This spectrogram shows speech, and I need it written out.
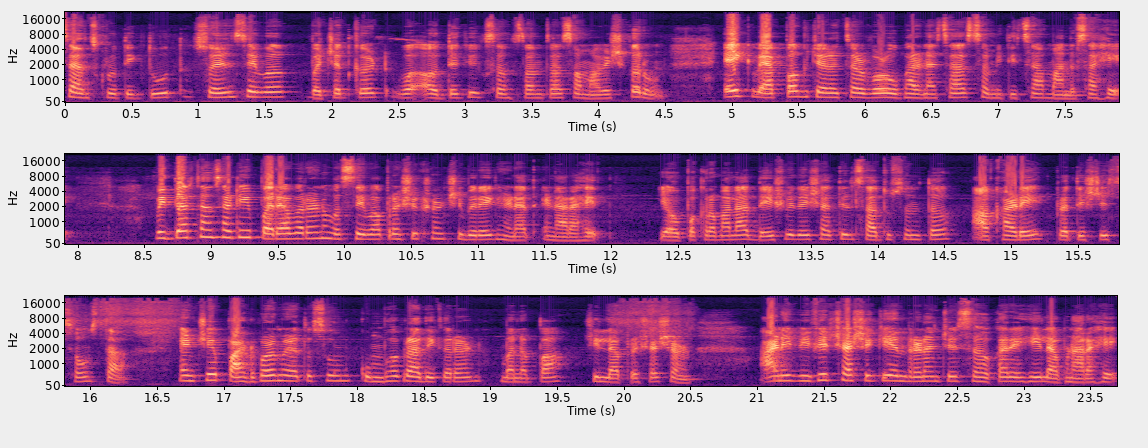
सांस्कृतिक दूत स्वयंसेवक बचत गट व औद्योगिक संस्थांचा समावेश करून एक व्यापक जनचळवळ उभारण्याचा समितीचा मानस आहे. विद्यार्थ्यांसाठी पर्यावरण व सेवा प्रशिक्षण शिबिरे घेण्यात येणार आहेत. या उपक्रमाला देशविदेशातील साधुसंत आखाडे प्रतिष्ठित संस्था यांचे पाठबळ मिळत असून कुंभ प्राधिकरण मनपा जिल्हा प्रशासन आणि विविध शासकीय यंत्रणांचे सहकार्यही लाभणार आहे.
